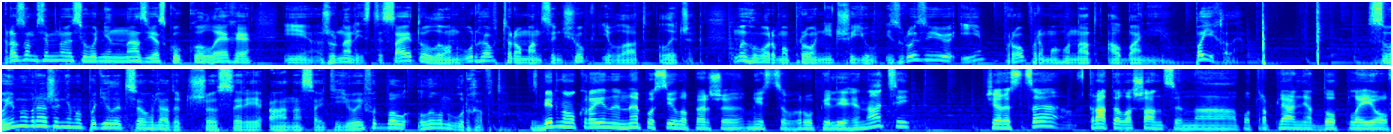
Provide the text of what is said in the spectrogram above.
Разом зі мною сьогодні на зв'язку колеги і журналісти сайту Леон Вургавт, Роман Синчук і Влад Личик. Ми говоримо про нічию із Грузією і про перемогу над Албанією. Поїхали! Своїми враженнями поділиться оглядач серії А на сайті UAFootball Леон Вургавт. Збірна України не посіла перше місце в групі Ліги націй. Через це втратила шанси на потрапляння до плей-офф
